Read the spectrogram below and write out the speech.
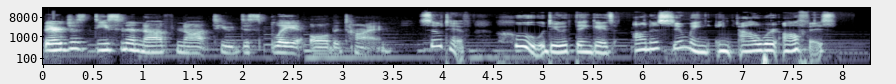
They're just decent enough not to display it all the time. So Tiff, who do you think is unassuming in our office?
